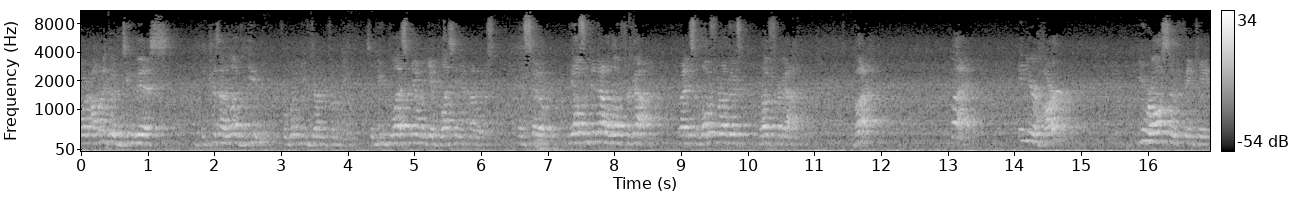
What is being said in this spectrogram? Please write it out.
Lord, I want to go do this because I love you for what you've done for me. So you bless me, I want to give blessing to others. And so, you also did it out of love for God. Right? So love for others, love for God. But but in your heart, you were also thinking,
